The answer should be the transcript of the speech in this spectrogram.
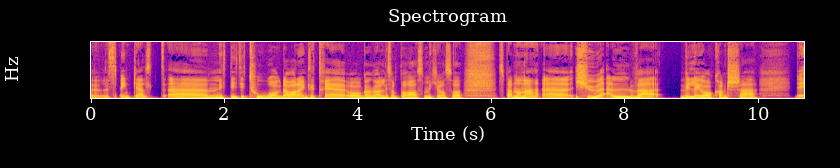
eh, spinkelt. Eh, 1992 òg, da var det egentlig tre årganger liksom på rad som ikke var så spennende. Eh, 2011 vil jeg òg kanskje det,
